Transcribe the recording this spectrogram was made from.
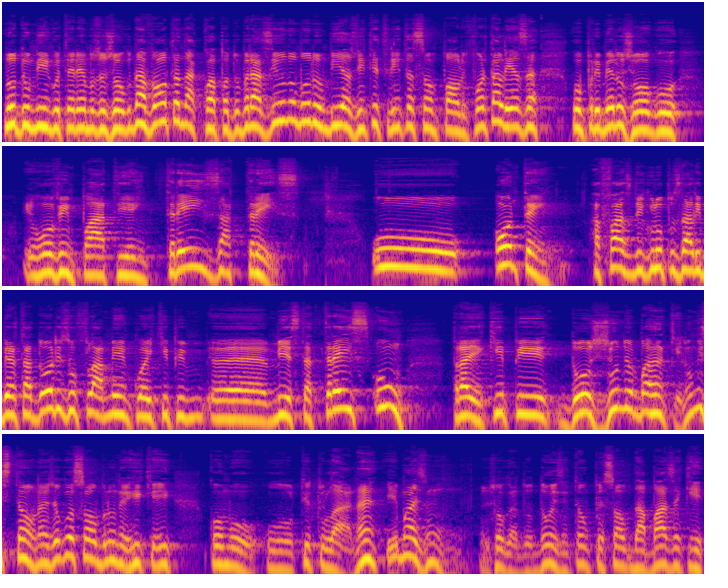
No domingo teremos o jogo da volta da Copa do Brasil no Morumbi às 20h30, São Paulo e Fortaleza. O primeiro jogo houve empate em 3 a 3. O ontem a fase de grupos da Libertadores, o Flamengo a equipe é, mista 3-1 para a equipe do Júnior Barranquilla. Um mistão, né? Jogou só o Bruno Henrique aí como o titular, né? E mais um jogador, dois. Então o pessoal da base aqui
